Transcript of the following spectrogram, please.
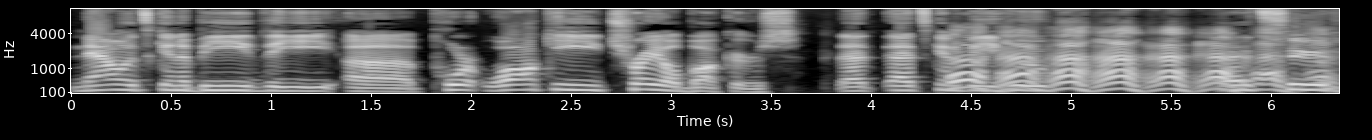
now it's going to be the uh, Port Waukee Trailbuckers. That that's going to be who that's who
